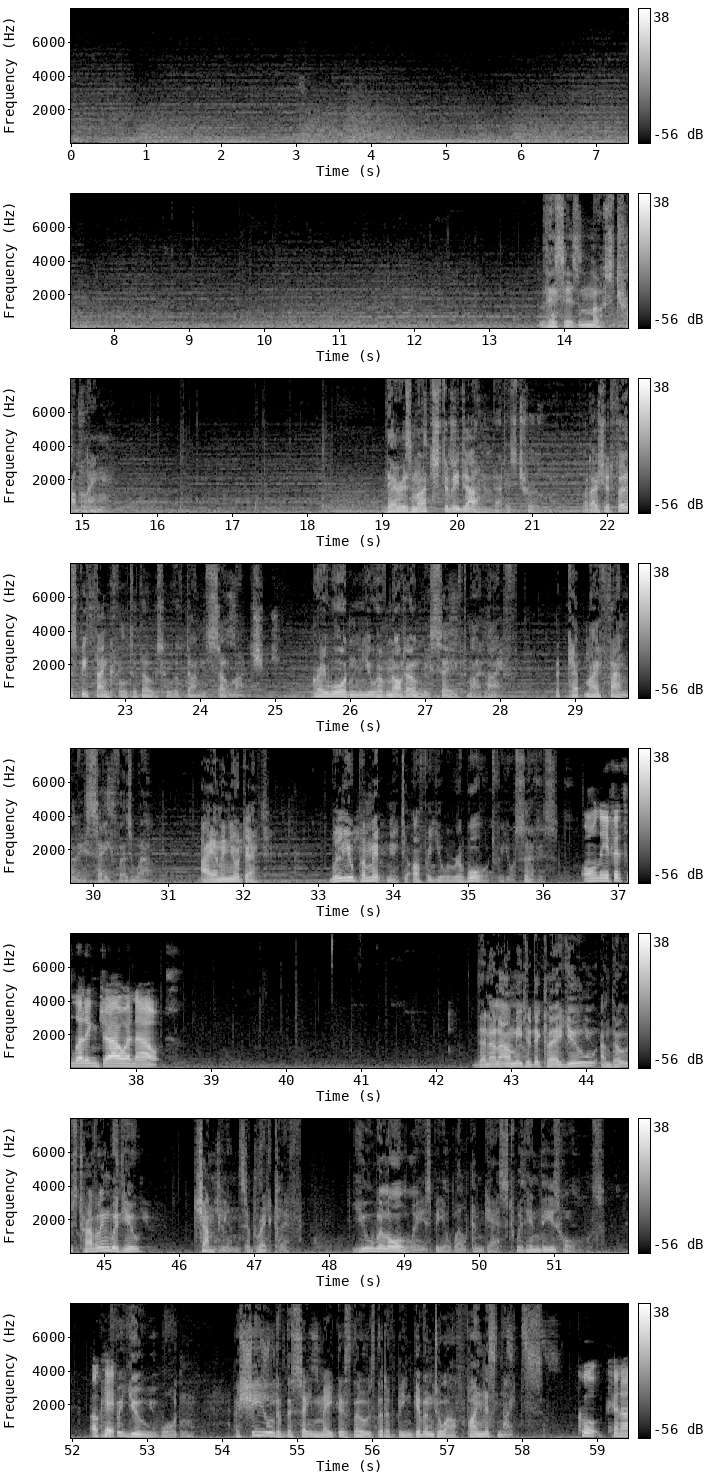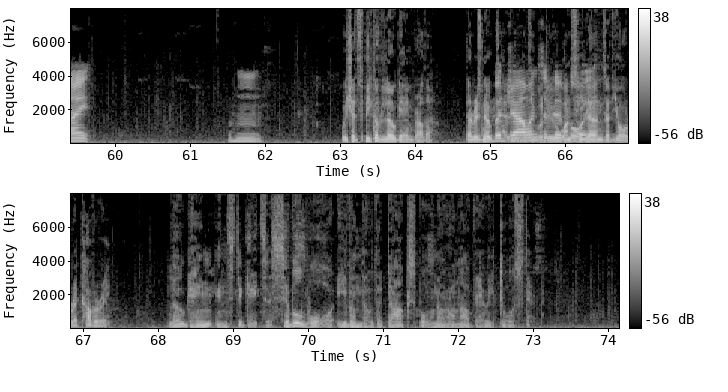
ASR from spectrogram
This is most troubling. There is much to be done, that is true. But I should first be thankful to those who have done so much. Grey Warden, you have not only saved my life, but kept my family safe as well. I am in your debt. Will you permit me to offer you a reward for your service? Only if it's letting Jowan out. Then allow me to declare you and those traveling with you champions of Redcliffe. You will always be a welcome guest within these halls. Okay, And for you, Warden, a shield of the same make as those that have been given to our finest knights. cool. Can I? Hmm. We should speak of Loghain, brother. There is no But telling what he will do once boy. he learns of your recovery. Loghain instigates a civil war even though the Darkspawn are on our very doorstep.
